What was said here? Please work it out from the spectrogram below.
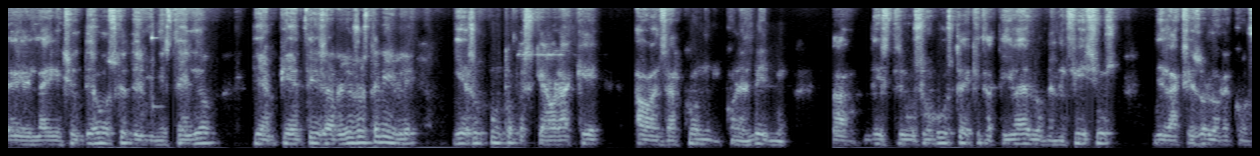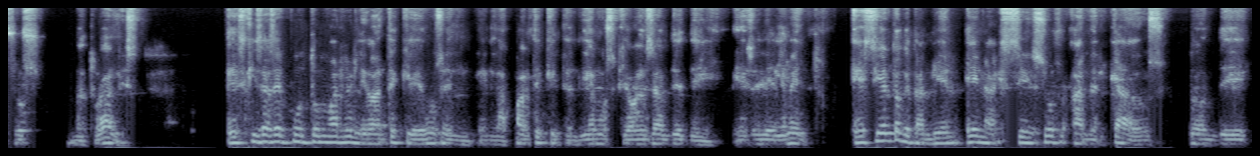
eh, la Dirección de Bosques del Ministerio de Ambiente y Desarrollo Sostenible, y es un punto pues, que habrá que avanzar con, con el mismo la distribución justa y equitativa de los beneficios del acceso a los recursos naturales. Es quizás el punto más relevante que vemos en, en la parte que tendríamos que avanzar desde ese elemento. Es cierto que también en accesos a mercados, donde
